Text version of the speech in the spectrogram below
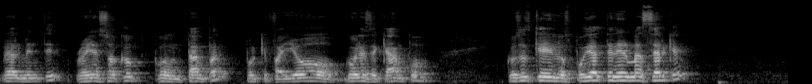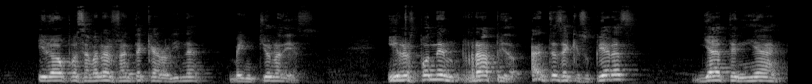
Realmente. Ryan Sokop con Tampa. Porque falló goles de campo. Cosas que los podía tener más cerca. Y luego pues se van al frente Carolina 21 a 10 y responden rápido. Antes de que supieras, ya tenía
